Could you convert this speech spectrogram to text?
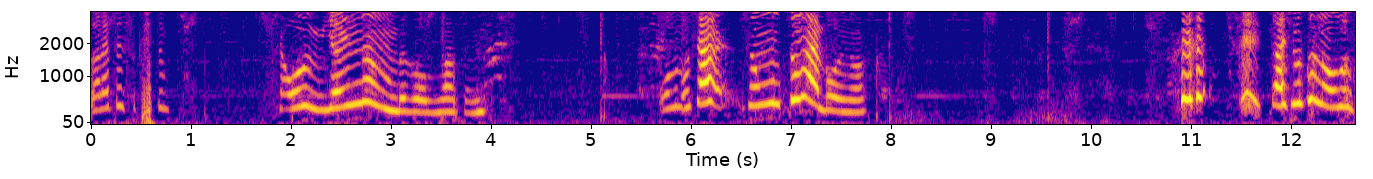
Lan Efe sıkıştım. Ya oğlum yayında mı bebe oldun lan senin? Oğlum O sen, sen unuttun mu bu oyunu? Kaçmasana oğlum.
